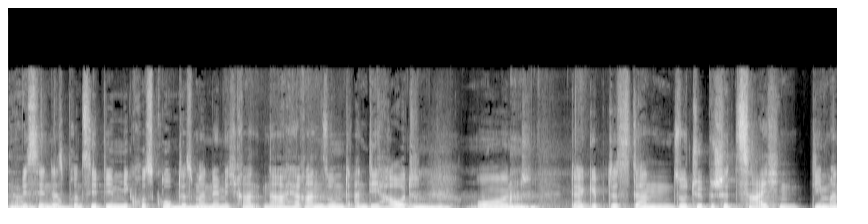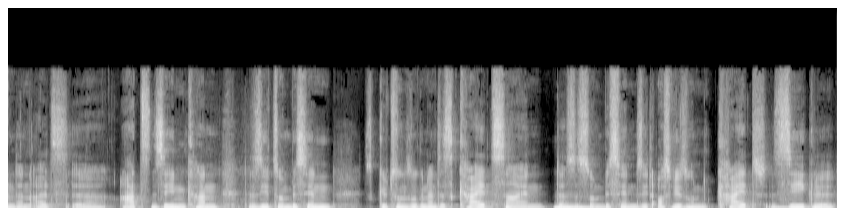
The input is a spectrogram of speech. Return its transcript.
ein ja, bisschen genau. das Prinzip wie im Mikroskop, mhm. dass man nämlich ran, nah heranzoomt an die Haut mhm. und da gibt es dann so typische Zeichen, die man dann als äh, Arzt sehen kann. Das sieht so ein bisschen, es gibt so ein sogenanntes Kite-Sign. Das mhm. ist so ein bisschen, sieht aus wie so ein Kite-Segel.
